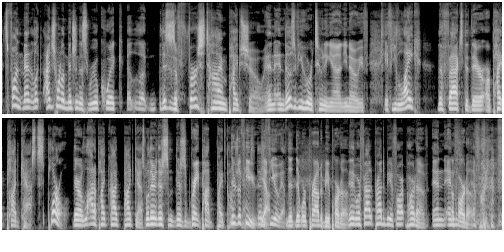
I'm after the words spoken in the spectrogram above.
It's fun, man. Look, I just want to mention this real quick. Uh, Look, this is a first time pipe show, and and those of you who are tuning in, you know, if if you like the fact that there are pipe podcasts, plural, there are a lot of pipe pod- podcasts. Well, there, there's some there's some great pod, pipe podcasts. There's a few, There's yeah, a few that, that we're proud to be a part of. that we're proud, proud to be a far, part of, and and A fart of. a fart of.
